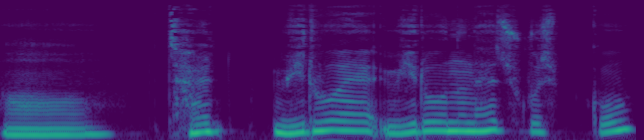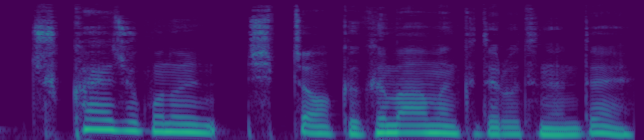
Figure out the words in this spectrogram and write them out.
어, 잘, 위로해, 위로는 해주고 싶고, 축하해주고는 싶죠. 그, 그 마음은 그대로 드는데,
